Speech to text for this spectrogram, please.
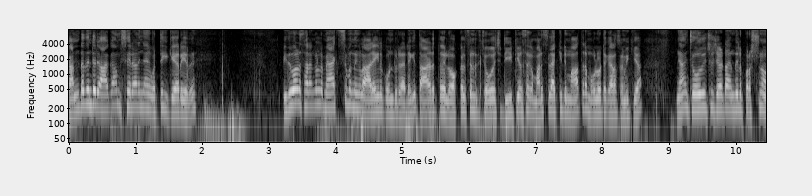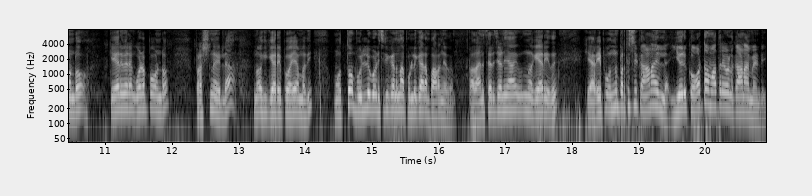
കണ്ടതിന്റെ ഒരു ആകാംക്ഷയിലാണ് ഞാൻ ഒറ്റയ്ക്ക് കയറിയത്. ഇതുപോലെ സ്ഥലങ്ങളിൽ മാക്സിമം നിങ്ങൾ ആരെങ്കിലും കൊണ്ടുവരിക. അല്ലെങ്കിൽ താഴത്തെ ലോക്കൽസിന്റെ ചോദിച്ച് ഡീറ്റെയിൽസൊക്കെ മനസ്സിലാക്കിയിട്ട് മാത്രം മുകളിലോട്ട് കയറാൻ ശ്രമിക്കുക. ഞാൻ ചോദിച്ചു ചേട്ടാ എന്തെങ്കിലും പ്രശ്നമുണ്ടോ? കയറി വരാൻ കുഴപ്പമുണ്ടോ? പ്രശ്നമില്ല. നോക്കി കയറി പോയാൽ മതി. മൊത്തം പുല്ല് പൊടിച്ചിരിക്കണമെന്നാണ് പുള്ളിക്കാരൻ പറഞ്ഞത്. അപ്പോൾ അതനുസരിച്ചാണ് ഞാൻ ഒന്ന് കയറിയത് കയറിയപ്പോൾ ഒന്നും പ്രത്യേകിച്ച് കാണാനില്ല. ഈ ഒരു കോട്ട മാത്രമേ ഉള്ളൂ കാണാൻ വേണ്ടി.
